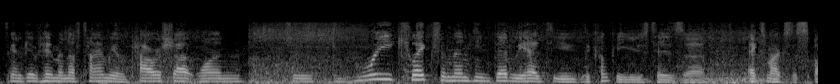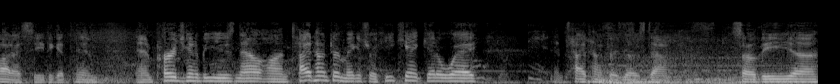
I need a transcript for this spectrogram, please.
It's going to give him enough time. We have a power shot. One, two, three clicks, and then he's dead. We had to use, the Kunkka used his uh, X marks the spot, I see, to get to him. And Purge going to be used now on Tidehunter, making sure he can't get away. And Tidehunter goes down. So the... Uh,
